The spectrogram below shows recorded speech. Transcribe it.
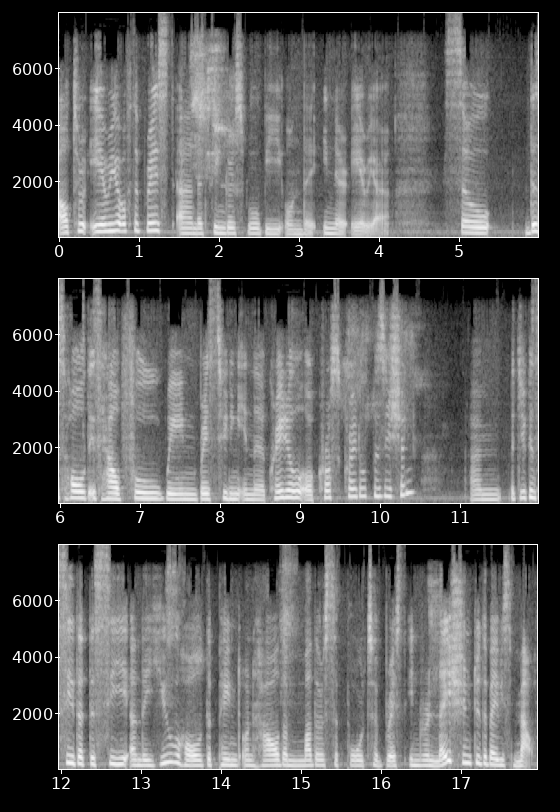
outer area of the breast and the fingers will be on the inner area. So this hold is helpful when breastfeeding in the cradle or cross cradle position um, but you can see that the C and the U hold depend on how the mother supports her breast in relation to the baby's mouth.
